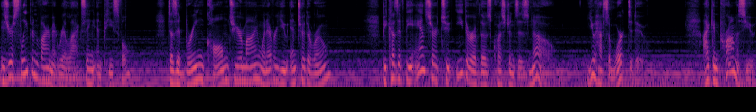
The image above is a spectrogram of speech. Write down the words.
Is your sleep environment relaxing and peaceful? Does it bring calm to your mind whenever you enter the room? Because if the answer to either of those questions is no, you have some work to do. I can promise you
